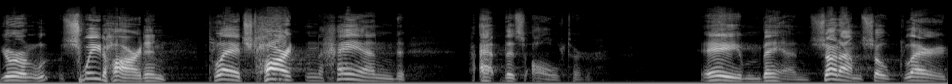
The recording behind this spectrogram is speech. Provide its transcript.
your sweetheart and pledged heart and hand at this altar. Amen. Son, I'm so glad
